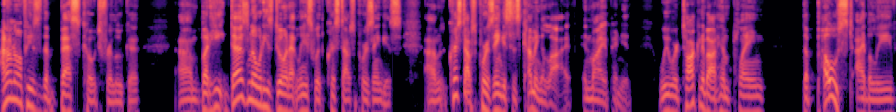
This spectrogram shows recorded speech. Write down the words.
I don't know if he's the best coach for Luka. um, but he does know what he's doing at least with Kristaps Porzingis. Um, Kristaps Porzingis is coming alive, in my opinion. We were talking about him playing the post, I believe,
